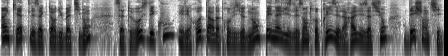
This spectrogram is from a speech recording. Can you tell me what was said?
inquiètent les acteurs du bâtiment. Cette hausse des coûts et les retards d'approvisionnement pénalisent les entreprises et la réalisation des chantiers.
